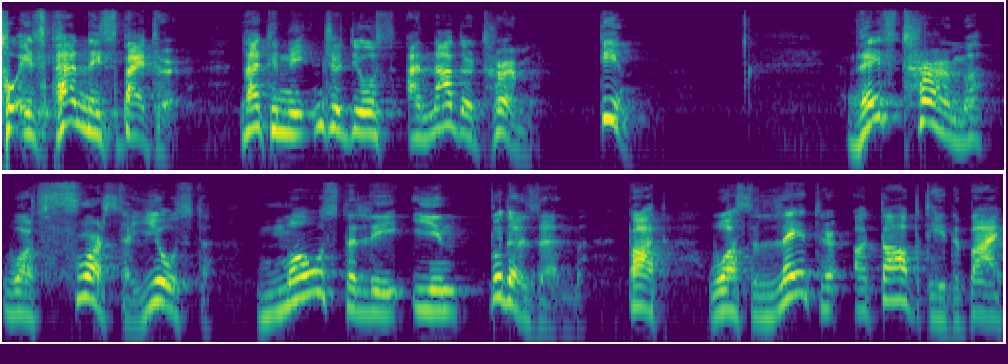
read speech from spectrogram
To explain this better, let me introduce another term, Ding. This term was first used mostly in Buddhism, but was later adopted by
